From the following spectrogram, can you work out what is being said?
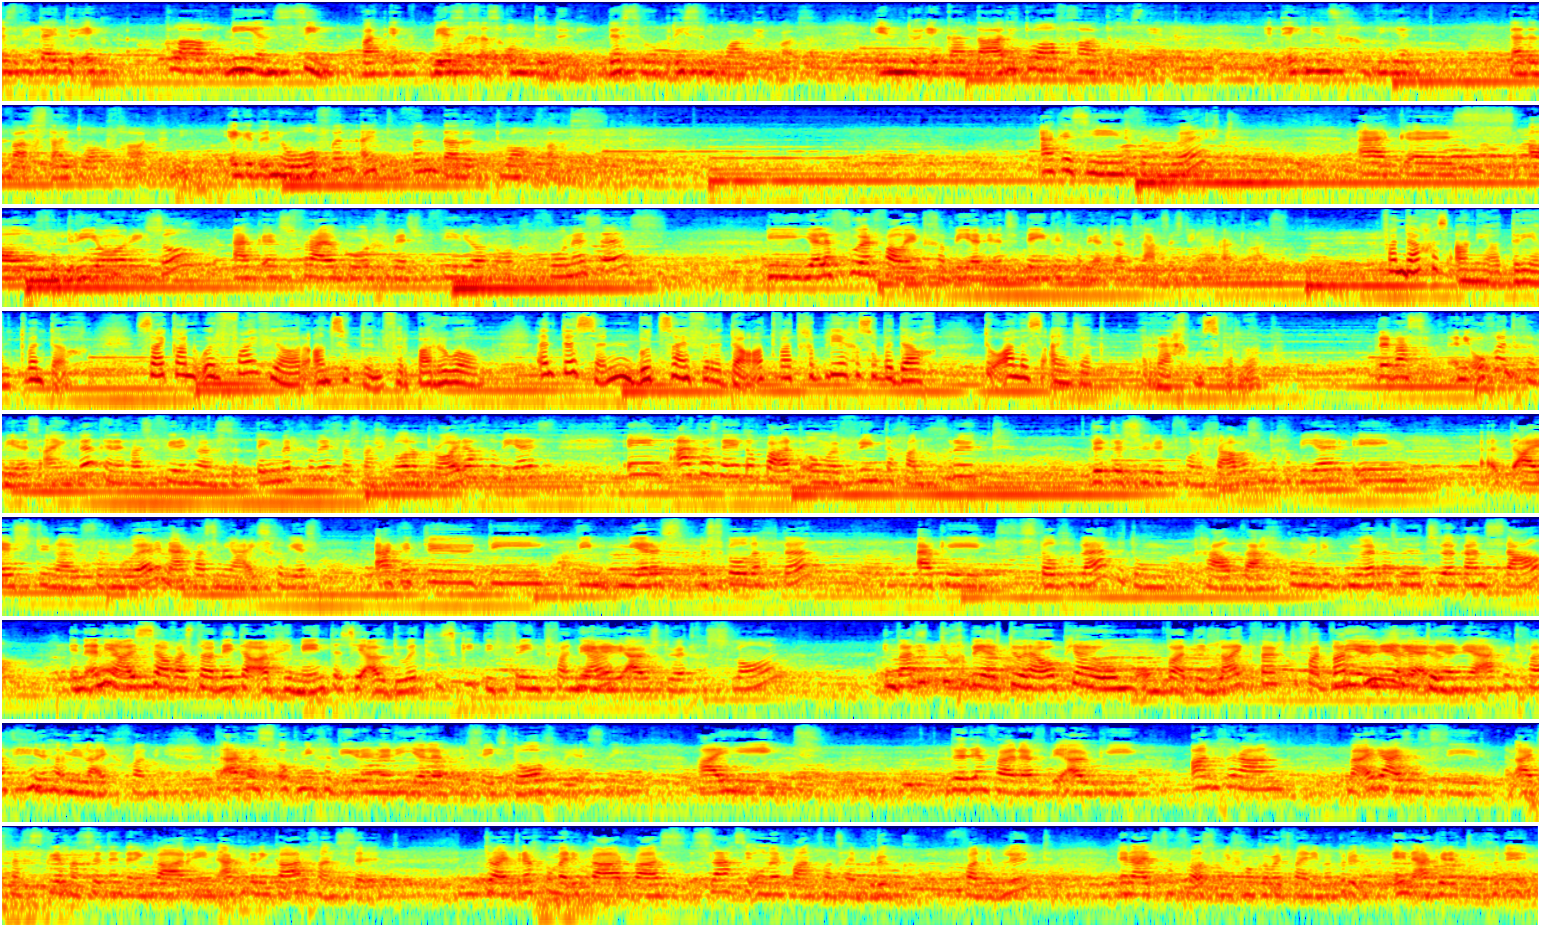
is die tyd toe ek klaar nie eens sien wat ek besig is om te doen nie. Dis hoe briesend kwaad ek was. En toe ek haar daardie 12 gate gesteek het, het ek nie eens geweet dat dit was daai 12 gate nie. Ek het in die hof uitgevind dat dit 12 was. Ek is hier vermoord. Ek is al vir 3 jaar hierso. Ek is vry op borg gewees vir 4 jaar nadat ek gefonnis is. Die hele voorval het gebeur, die insident het gebeur toe ek slegs 16 jaar oud was. Vandag is Anja 23. Sy kan oor 5 jaar aansoek doen vir parol. Intussen boet sy vir 'n daad wat gepleeg is op 'n dag toe alles eintlik reg moes verloop. Dit was in die oggend gewees eintlik en dit was die 24 September gewees, was nasionale braaidag gewees en ek was net op pad om 'n vriend te gaan groet. Dit is hoe dit veronderstel was om te gebeur en hy is toe nou vermoor en ek was in die huis gewees. Ek het toe die die meer beskuldigde ek het stil gebly het om gehelp wegkom met die moord as mens dit so kan stel. En in die huis self was daar net 'n argument, is die ou dood geskiet, die vriend van jou? Nee, nee die ou is dood geslaan. En wat het toe gebeur? Toe help jy hom om wat die lijk weg te vat? Wat nee, doen nee, julle nee, toe? Nee, nee, ek het glad nie aan die lijk gevat nie. Ek was ook nie gedurende die hele proses daar gewees nie. Hy het dit eenvoudig die ouetjie aangeraan, my uit die huis gestuur. Hy het my geskreeu gaan sit in die kar en ek het in die kar gaan sit. Toe hy terugkom by die kar was slegs die onderpand van sy broek van die bloed en hy het gevra asseblief gaan kom met my nuwe broek en ek het dit toe gedoen.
